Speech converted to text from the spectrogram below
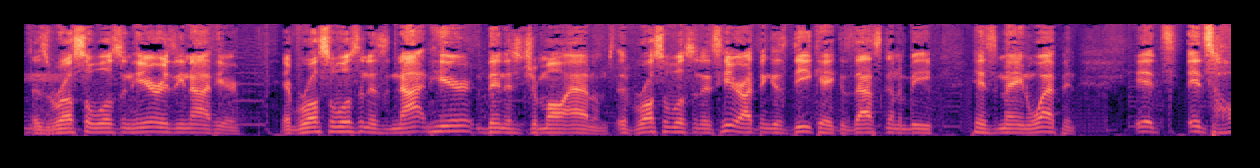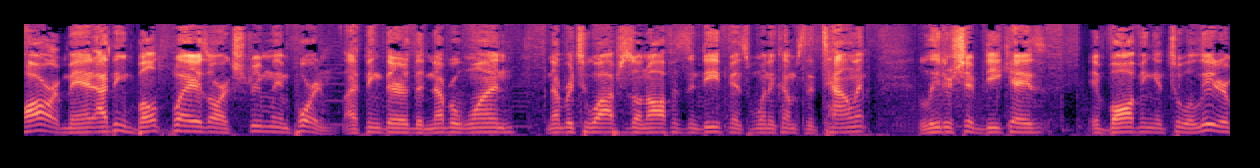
Is Russell Wilson here? Is he not here? If Russell Wilson is not here, then it's Jamal Adams. If Russell Wilson is here, I think it's DK because that's going to be his main weapon. It's it's hard, man. I think both players are extremely important. I think they're the number one, number two options on offense and defense when it comes to talent, leadership. DK is evolving into a leader,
